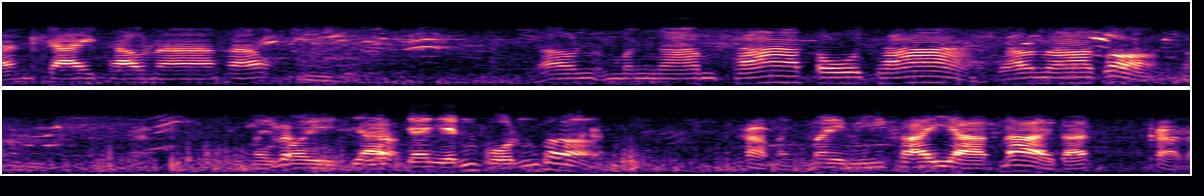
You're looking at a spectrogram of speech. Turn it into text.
ทันใจชาวนาเขาอืมชาวมันงามช้าโตช้า ชาวนาก็อืมไม่ค่อยอยากจะเห็นผลก็ครับไม่ไม่มีใครอยากได้กันครับ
